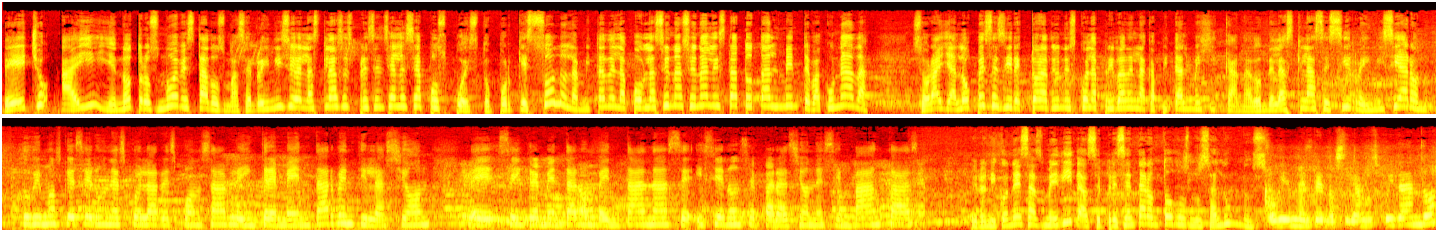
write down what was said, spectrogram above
De hecho, ahí y en otros nueve estados más, el reinicio de las clases presenciales se ha pospuesto porque solo la mitad de la población nacional está totalmente vacunada. Soraya López es directora de una escuela privada en la capital mexicana, donde las clases sí reiniciaron. Tuvimos que ser una escuela responsable, incrementar ventilación, eh, se incrementaron ventanas, se hicieron separaciones en bancas. Pero ni con esas medidas se presentaron todos los alumnos. Obviamente nos sigamos cuidando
